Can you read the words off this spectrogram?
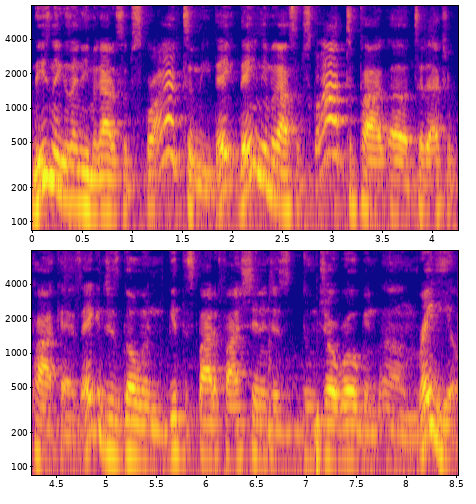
These niggas ain't even gotta subscribe to me. They they ain't even gotta subscribe to pod, uh, to the actual podcast. They can just go and get the Spotify shit and just do Joe Rogan um, radio,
